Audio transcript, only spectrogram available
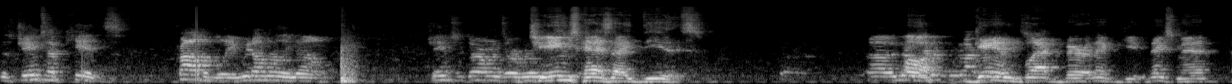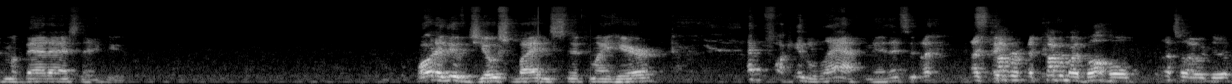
Does James have kids? Probably. We don't really know. James and Darwin's are really James has ideas. Uh, no, Oh, we're not- we're not Gan really- Black Bear, thank you. Thanks, man. I'm a badass. Thank you. What would I do if Joe Biden sniffed my hair? I'd fucking laugh, man. That's it. I'd cover, I'd cover my butthole. That's what I would do.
